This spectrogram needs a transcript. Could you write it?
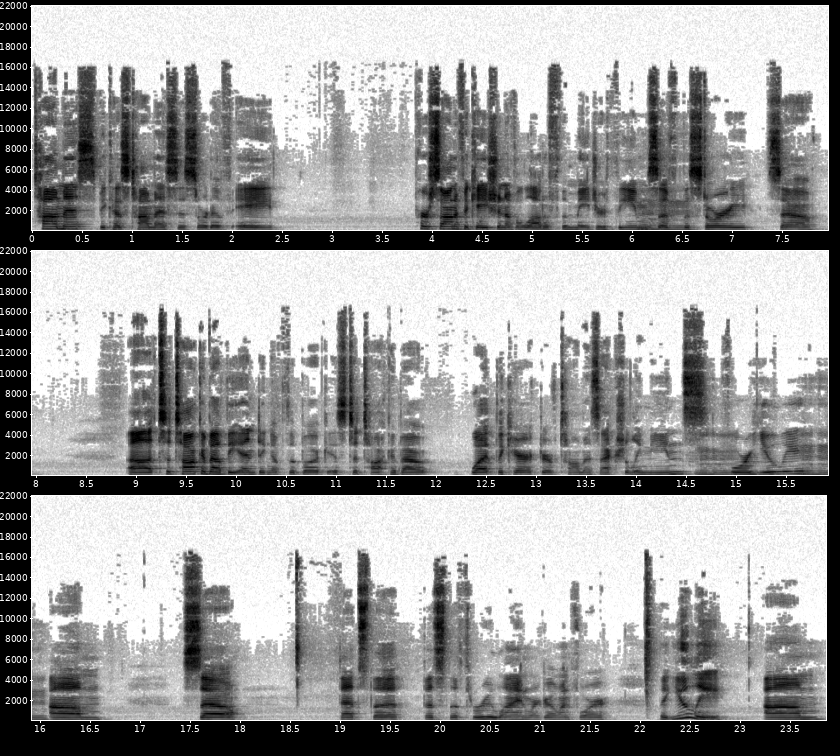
Thomas, because Thomas is sort of a personification of a lot of the major themes of the story. So, uh, to talk about the ending of the book is to talk about what the character of Thomas actually means for Yuli. Um, so that's the that's the through line we're going for. But Yuli, um,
